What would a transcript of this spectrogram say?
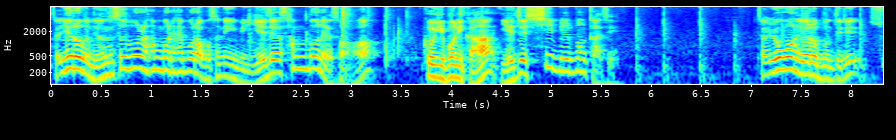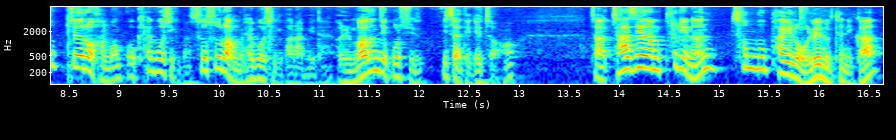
자, 여러분 연습을 한번 해보라고 선생님이 예제 3번에서 거기 보니까 예제 11번까지 자, 요거는 여러분들이 숙제로 한번 꼭 해보시기 바랍니다. 스스로 한번 해보시기 바랍니다. 얼마든지 볼 수 있어야 되겠죠. 자, 자세한 풀이는 첨부 파일로 올려놓을 테니까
